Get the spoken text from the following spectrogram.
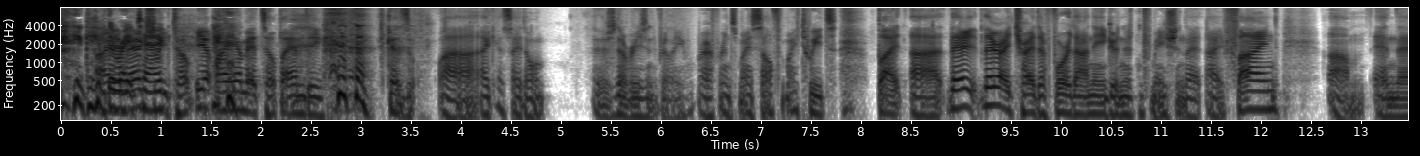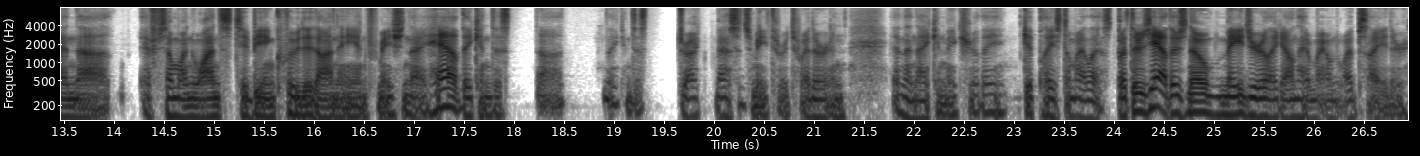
you give I the right tag. To- yep, I am at Topa MD because uh, I guess I don't. There's no reason to really reference myself in my tweets, but uh, there, there I try to forward on any good information that I find, um, and then uh, if someone wants to be included on any information that I have, they can just uh, they can just direct message me through Twitter and and then I can make sure they get placed on my list. But there's yeah, there's no major like I don't have my own website or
